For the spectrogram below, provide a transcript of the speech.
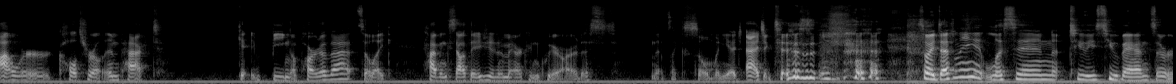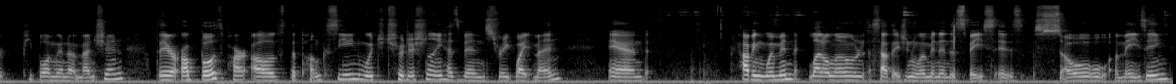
our cultural impact get, being a part of that. So like having south asian american queer artists that's like so many ad- adjectives. so I definitely listen to these two bands or people I'm going to mention. They are uh, both part of the punk scene, which traditionally has been straight white men, and having women, let alone South Asian women in the space, is so amazing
